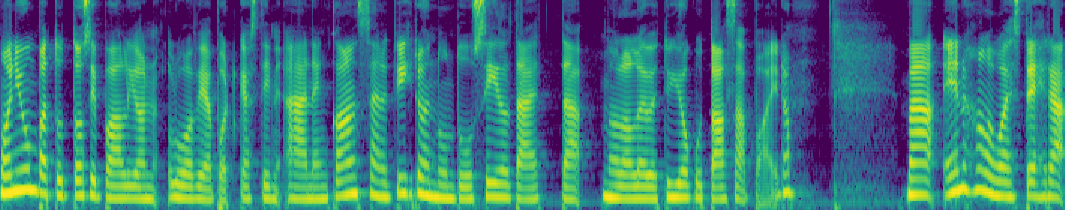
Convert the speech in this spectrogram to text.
Mä oon jumpattu tosi paljon luovia podcastin äänen kanssa ja nyt vihdoin tuntuu siltä, että me ollaan löydetty joku tasapaino. Mä en haluaisi tehdä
